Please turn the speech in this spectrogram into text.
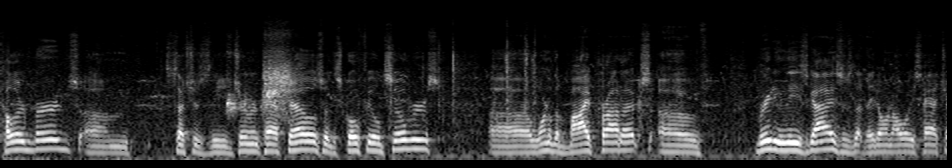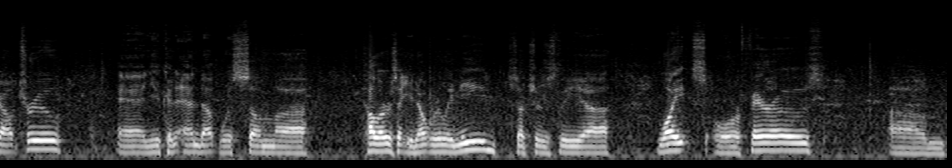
colored birds, um, such as the German pastels or the Schofield silvers, uh, one of the byproducts of breeding these guys is that they don't always hatch out true and you can end up with some uh, colors that you don't really need such as the uh, whites or pharaohs um,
